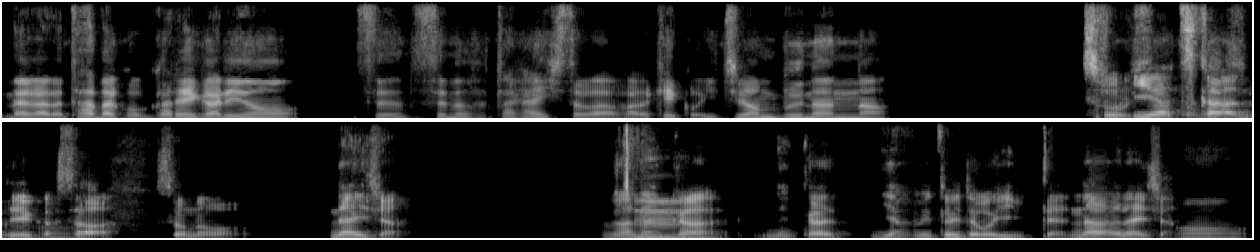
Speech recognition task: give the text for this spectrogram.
だから、ただこう、ガリガリの背背の高い人が、だから結構一番無難な。そう、威圧感っていうかさ、その、ないじゃん。うわなんか、なんか、やめといた方がいいみたいにならないじゃん。うん。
